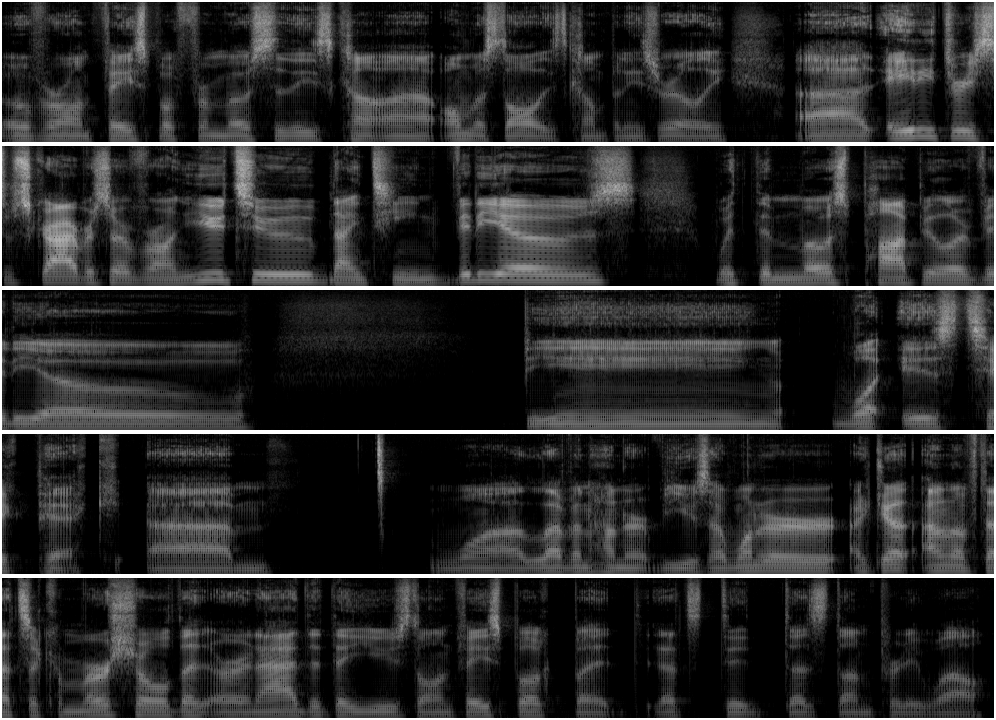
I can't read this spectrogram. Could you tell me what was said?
over on Facebook for most of these, uh, almost all these companies, really. Uh, 83 subscribers over on YouTube, 19 videos, with the most popular video being what is TikPik? Um, 1100 views. I wonder. I get. I don't know if that's a commercial that or an ad that they used on Facebook, but that's did, that's done pretty well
